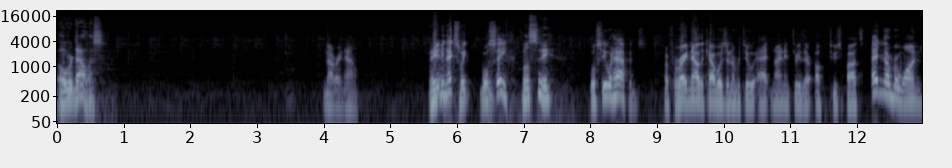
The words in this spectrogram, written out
over Dallas. not right now. Maybe next week we'll see. We'll see. We'll see what happens. But for right now, the Cowboys are number two at nine and three. They're up two spots. At number one,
